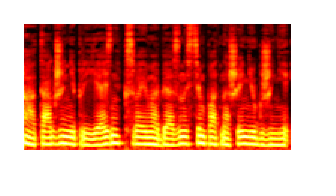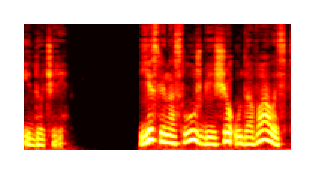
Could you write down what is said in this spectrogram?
а также неприязнь к своим обязанностям по отношению к жене и дочери. Если на службе еще удавалось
